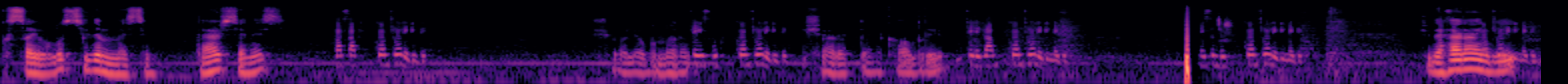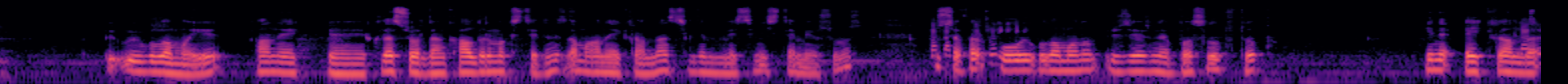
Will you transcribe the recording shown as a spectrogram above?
kısa yolu silinmesin derseniz şöyle bunların işaretlerini kaldırayım. Şimdi herhangi bir uygulamayı ana e, klasörden kaldırmak istediniz ama ana ekrandan silinmesini istemiyorsunuz. Bu sefer o uygulamanın üzerine basılı tutup yine ekranda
